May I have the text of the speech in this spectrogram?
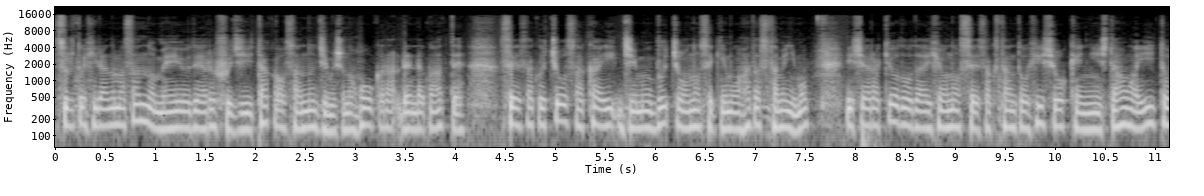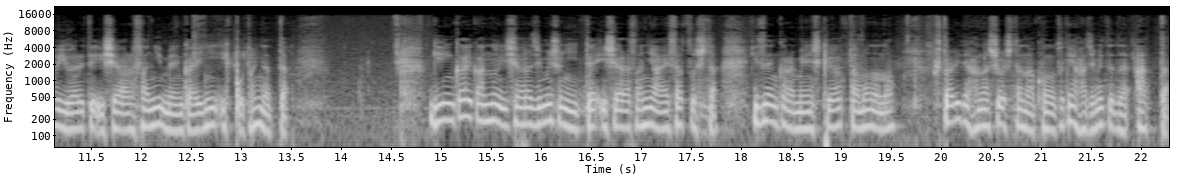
すると平沼さんの盟友である藤井隆夫さんの事務所の方から連絡があって、政策調査会事務部長の責務を果たすためにも、石原共同代表の政策担当秘書を兼任した方がいいと言われて石原さんに面会に行くことになった。議員会館の石原事務所に行って石原さんに挨拶をした。以前から面識があったものの、二人で話をしたのはこの時が初めてであった。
